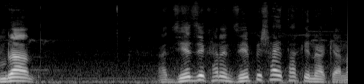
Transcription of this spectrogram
আমরা যে যেখানে যে পেশায় থাকি না কেন,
